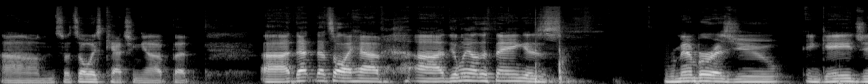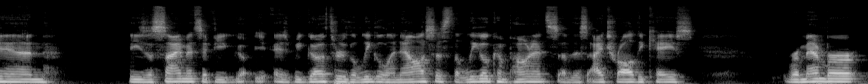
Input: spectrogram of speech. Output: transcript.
Um, so it's always catching up, but uh, that that's all I have. Uh, the only other thing is remember as you engage in these assignments, if you go, as we go through the legal analysis, the legal components of this Aitraldi case, remember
